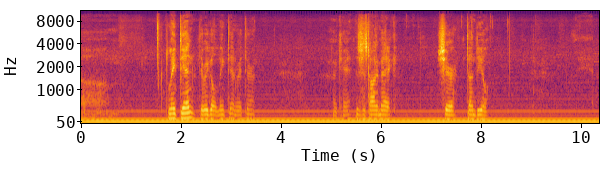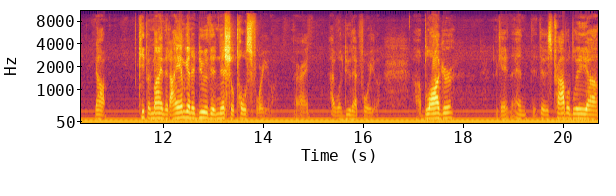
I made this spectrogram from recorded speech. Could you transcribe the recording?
Um, LinkedIn. There we go. LinkedIn right there. Okay, this is just automatic. Share. Done deal. Now, keep in mind that I am going to do the initial post for you. All right, I will do that for you. Uh, blogger, Okay, and there's probably uh,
